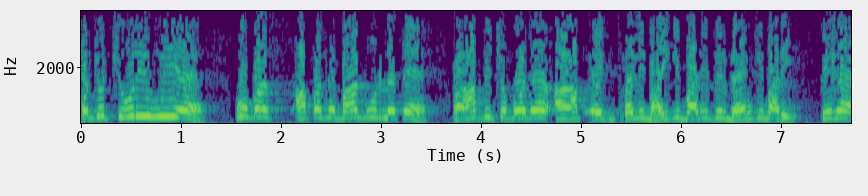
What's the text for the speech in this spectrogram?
اور جو چوری ہوئی ہے وہ بس آپس میں بانٹ بوٹ لیتے ہیں۔ اور آپ بھی چپ ہو جائیں۔ آپ ایک پہلی بھائی کی باری پھر بہن کی باری۔ ٹھیک ہے؟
